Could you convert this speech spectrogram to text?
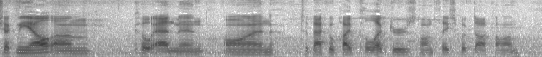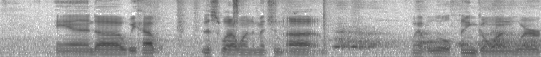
Check me out. I'm co-admin on Tobacco Pipe Collectors on Facebook.com. And uh, we have, this is what I wanted to mention, uh, we have a little thing going where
